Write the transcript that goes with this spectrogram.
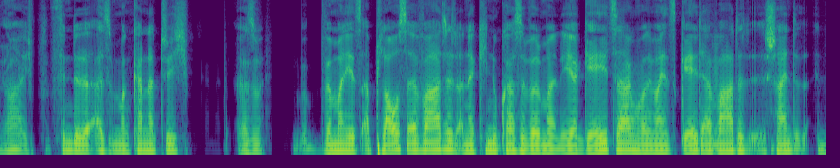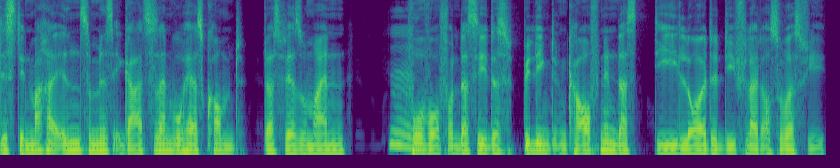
Ja, ich finde, also man kann natürlich, also wenn man jetzt Applaus erwartet, an der Kinokasse würde man eher Geld sagen, weil wenn man jetzt Geld mhm. erwartet, scheint es den MacherInnen zumindest egal zu sein, woher es kommt. Das wäre so mein hm. Vorwurf. Und dass sie das billigend in Kauf nehmen, dass die Leute, die vielleicht auch sowas wie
